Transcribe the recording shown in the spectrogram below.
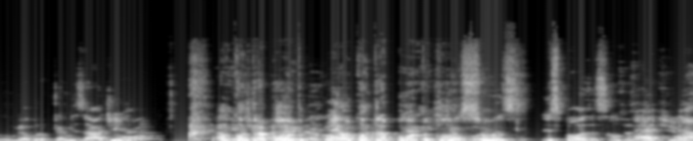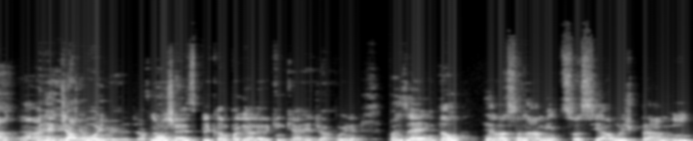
o meu grupo de amizade é, é um contraponto. É, é, é o contraponto é com suas esposas. Com os é, é, a, é a rede de apoio. Não, já explicando pra galera quem que é a rede de apoio, né? Pois é, então, relacionamento social hoje, pra mim,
